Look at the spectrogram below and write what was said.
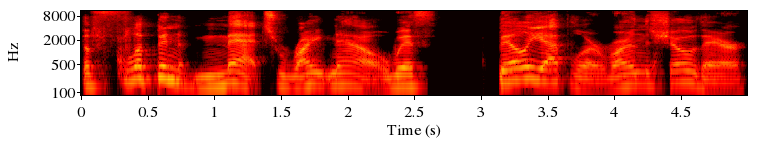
the flippin' Mets right now with Billy Eppler running the show there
